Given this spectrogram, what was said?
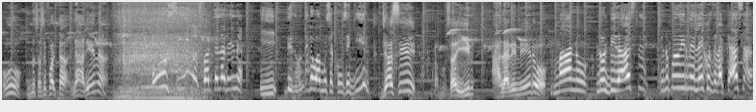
oh, nos hace falta la arena. ¡Oh, sí! Nos falta la arena. ¿Y de dónde lo vamos a conseguir? Ya sé, vamos a ir al arenero. Manu, lo olvidaste. Yo no puedo irme lejos de la casa.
